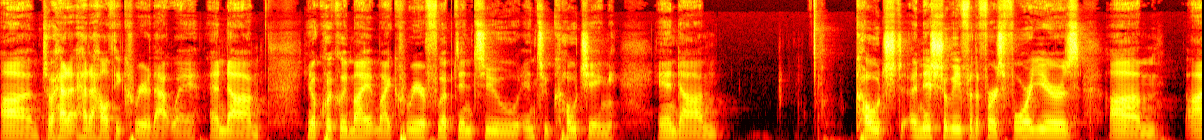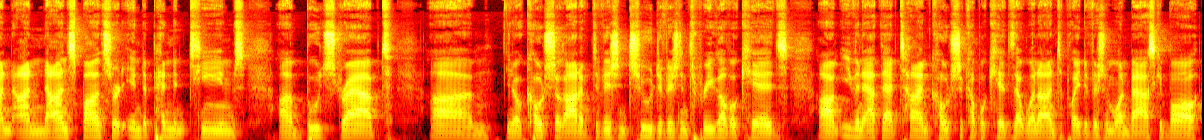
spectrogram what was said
um, so had a, had a healthy career that way. And you know, quickly my my career flipped into into coaching, and coached initially for the first four years um, on on non-sponsored independent teams, um, bootstrapped. Um, you know, coached a lot of Division two, Division three level kids. Um, even at that time, coached a couple kids that went on to play Division one basketball.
